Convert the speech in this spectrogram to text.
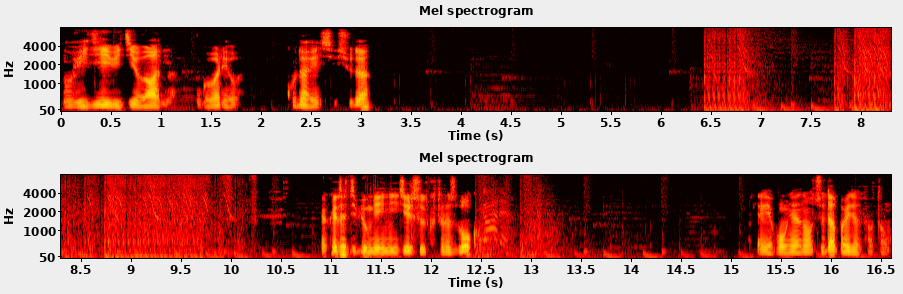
Ну, веди, веди, ладно, уговорила. Куда идти? Сюда? Так, этот дебил меня не интересует, который сбоку. Я помню, она вот сюда пойдет потом.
